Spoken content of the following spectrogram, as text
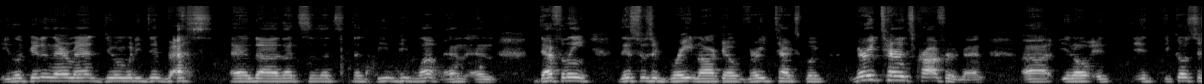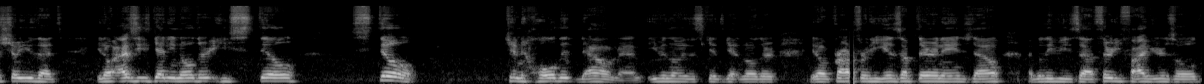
He looked good in there, man, doing what he did best, and that's that's that's beating people up, man. And definitely, this was a great knockout, very textbook, very Terrence Crawford, man. Uh, you know, it, it it goes to show you that you know as he's getting older, he's still still can hold it down, man. Even though this kid's getting older, you know Crawford, he is up there in age now. I believe he's uh, 35 years old,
